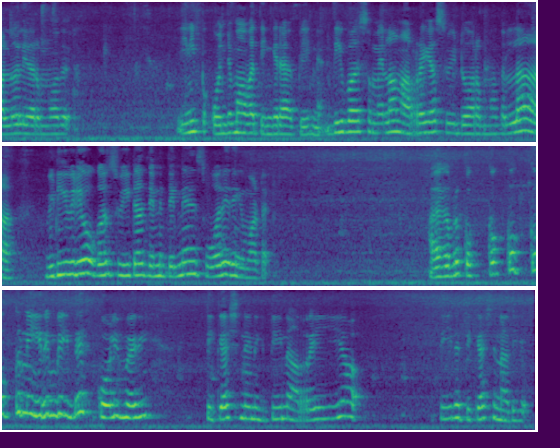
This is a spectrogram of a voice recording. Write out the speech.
பல்வலி வரும்போது. இனிப்பு கொஞ்சமாவா திங்கிற அப்படின்னு. தீபாவளி சமையலாம் நிறையா ஸ்வீட் வரும். போதெல்லாம் விடிய விடிய உட்காந்து ஸ்வீட்டாக தின்னு தின்னு சோறே திங்க மாட்டேன். அதுக்கப்புறம் கொக் கொக் கொக்குன்னு இரும்பிக்கிட்டு கோழி மாதிரி டிகாஷன் எனக்கு டீ நிறையா. டீயில் டிகாஷன் அதிகம்.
